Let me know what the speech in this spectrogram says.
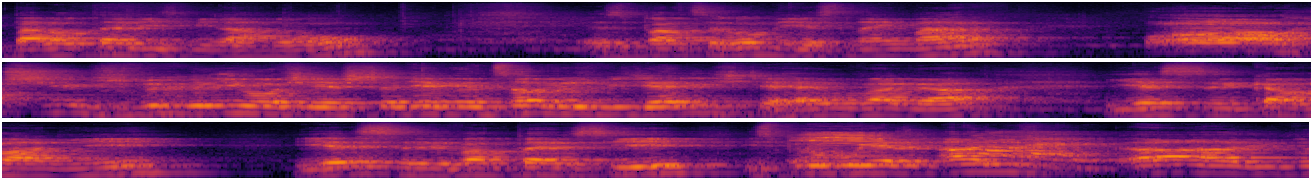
Balotelli z Milanu, z Barcelony jest Neymar, och, się już wychyliło się jeszcze, nie wiem co już widzieliście, uwaga, jest y, Cavani, jest y, Van Persie i spróbuję, I a, a, bo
